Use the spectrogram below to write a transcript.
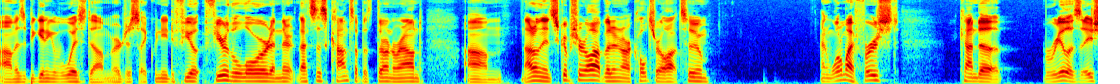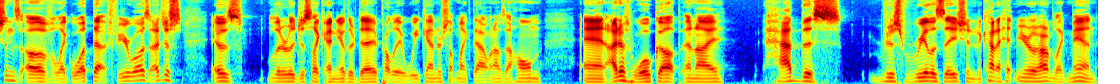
um, is the beginning of wisdom, or just like we need to feel fear the Lord, and there, that's this concept that's thrown around um, not only in Scripture a lot, but in our culture a lot too. And one of my first kind of realizations of like what that fear was, I just it was literally just like any other day, probably a weekend or something like that when I was at home, and I just woke up and I had this just realization. It kind of hit me really hard. I'm like, man,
